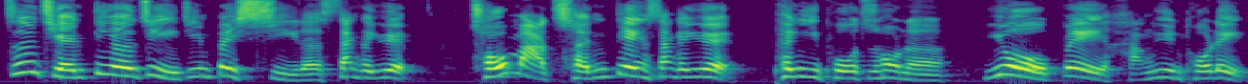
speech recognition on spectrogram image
之前第二季已经被洗了三个月，筹码沉淀三个月，喷一波之后呢，又被航运拖累。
